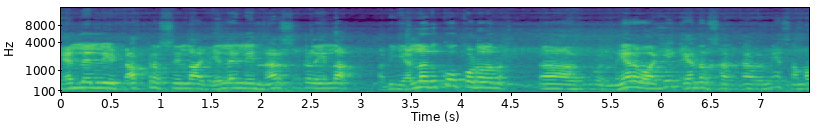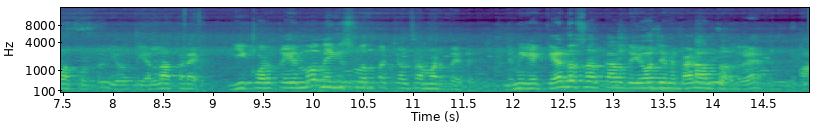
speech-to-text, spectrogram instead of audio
ಎಲ್ಲೆಲ್ಲಿ ಡಾಕ್ಟರ್ಸ್ ಇಲ್ಲ, ಎಲ್ಲೆಲ್ಲಿ ನರ್ಸ್ಗಳಿಲ್ಲ, ಅದು ಎಲ್ಲದಕ್ಕೂ ಕೊಡೋ ನೇರವಾಗಿ ಕೇಂದ್ರ ಸರ್ಕಾರನೇ ಸಂಬಳ ಕೊಟ್ಟು ಇವತ್ತು ಎಲ್ಲ ಕಡೆ ಈ ಕೊರತೆಯನ್ನು ನೆಗಿಸುವಂಥ ಕೆಲಸ ಮಾಡ್ತಾ ಇದೆ. ನಿಮಗೆ ಕೇಂದ್ರ ಸರ್ಕಾರದ ಯೋಜನೆ ಬೇಡ ಅಂತಂದರೆ ಆ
